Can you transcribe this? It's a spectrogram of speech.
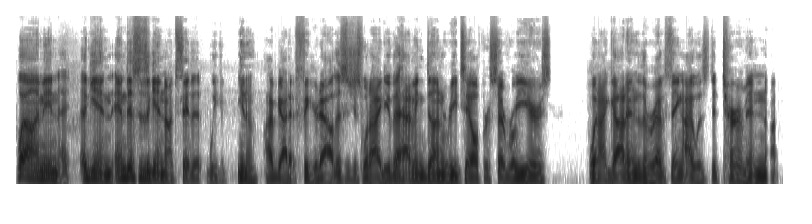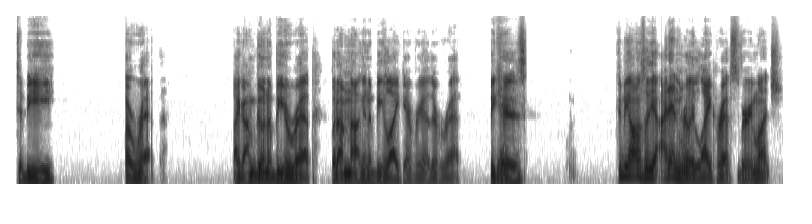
Well, I mean, again, and this is again not to say that we, you know, I've got it figured out. This is just what I do. But having done retail for several years, when I got into the rev thing, I was determined not to be a rep. Like I'm going to be a rep, but I'm not going to be like every other rep because yeah. to be honest with you, I didn't really like reps very much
